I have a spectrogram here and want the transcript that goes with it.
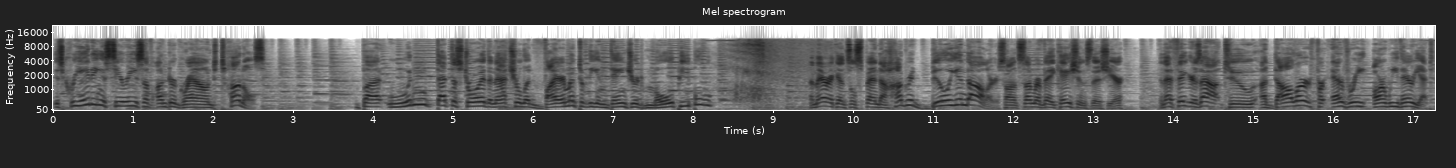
is creating a series of underground tunnels. But wouldn't that destroy the natural environment of the endangered mole people? Americans will spend $100 billion on summer vacations this year, and that figures out to a dollar for every Are We There Yet?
